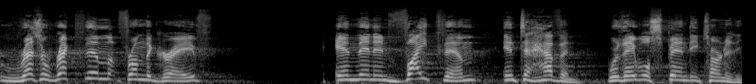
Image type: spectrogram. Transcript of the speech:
resurrect them from the grave and then invite them into heaven where they will spend eternity.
